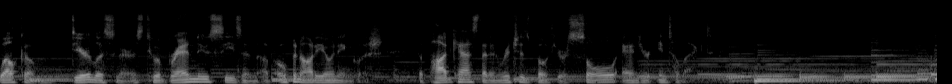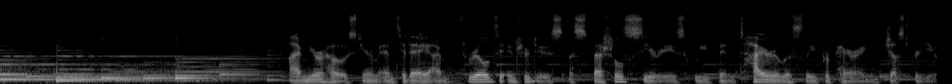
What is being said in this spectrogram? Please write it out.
Welcome, dear listeners, to a brand new season of Open Audio in English, the podcast that enriches both your soul and your intellect. I'm your host, Yerm, and today I'm thrilled to introduce a special series we've been tirelessly preparing just for you.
